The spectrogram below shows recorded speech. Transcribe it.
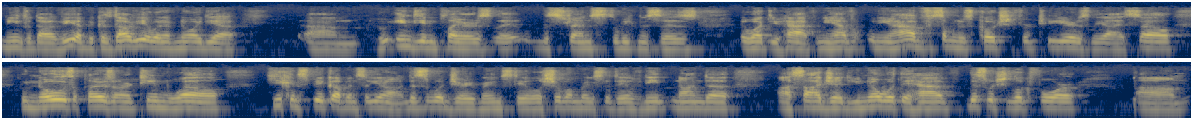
meetings with Davia because Davia would have no idea um, who Indian players, the, the, strengths, the weaknesses, and what you have. And you have when you have someone who's coached for two years in the ISL, who knows the players on our team well, he can speak up and say, you know, this is what Jerry brings to the table, Shivam brings to the table, Nanda, uh, Sajid, you know what they have. This is what you look for. Um,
